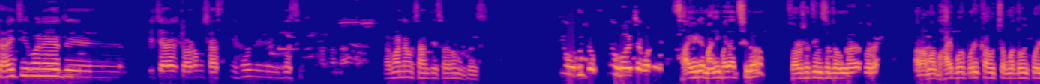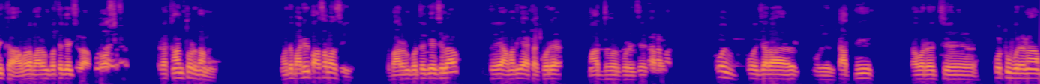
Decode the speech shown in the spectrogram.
চাইছি মানে বিচার চরম শাস্তি আমার নাম শান্তি চরম ঘোষ। অভিযোগ? হয়েছে সাইডে মাইক বাজাচ্ছিল সরস্বতী বিসর্জন করে আর আমার ভাইপোর পরীক্ষা উচ্চ মাধ্যমিক পরীক্ষা আমরা বারণ করতে গেছিলাম দশ এটা কান্তর গ্রামে। আমাদের বাড়ির পাশাপাশি বারণ করতে গিয়েছিলাম তো আমাদেরকে অ্যাটাক করে মারধর করেছে কারা? ওই ওই যারা ওই কার্তিক তারপরে হচ্ছে কটু বলে নাম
